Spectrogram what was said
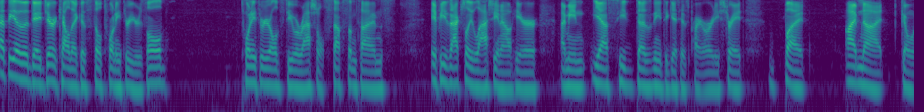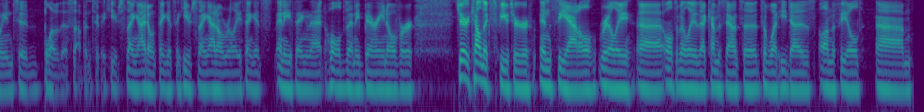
at the end of the day, Jarred Kelenic is still 23 years old. 23 year olds do irrational stuff sometimes. If he's actually lashing out here, I mean, yes, he does need to get his priority straight, but I'm not going to blow this up into a huge thing. I don't think it's a huge thing. I don't really think it's anything that holds any bearing over Jarred Kelenic's future in Seattle. Really, uh, ultimately, that comes down to to what he does on the field. Um,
